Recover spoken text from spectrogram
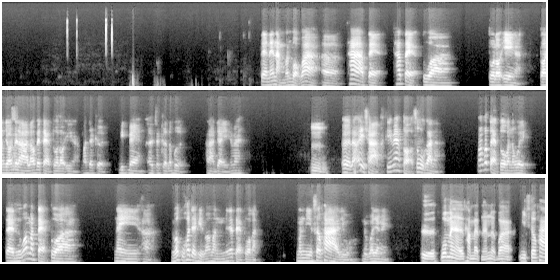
แต่ในหนังมันบอกว่า เอ่อถ้าแตะถ้าแตะตัวตัวเราเองอะ ตอนย้อนเวลาแล้วไปแตะตัวเราเองอะ มันจะเกิดบิ๊กแบงเออจะเกิดระเบิดขนาดใหญ่ใช่ไหมอืม เออแล้วไอ้ฉากที่แม่งต่อสู้กันอะ มันก็แตะตัวกันนะเว้ยแต่หรือว่ามันแตะตัวใน อ่า หรือว่ากูเข้าใจผิดว่ามันไม่ได้แตะตัวกัน มันมีเสื้อผ้าอยู่หรือว่ายังไงเออว่ามันอาจจะทำแบบนั้นแบบว่ามีเสื้อผ้า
